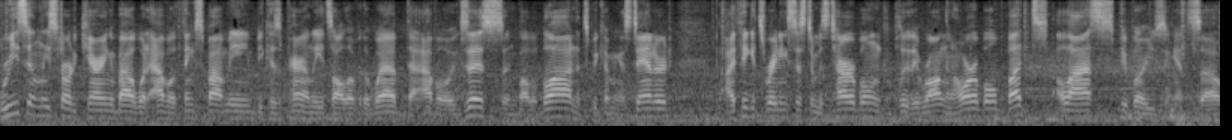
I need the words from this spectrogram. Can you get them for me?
recently started caring about what Avvo thinks about me because apparently it's all over the web that Avvo exists and blah, blah, blah, and it's becoming a standard. I think its rating system is terrible and completely wrong and horrible, but alas, people are using it. So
